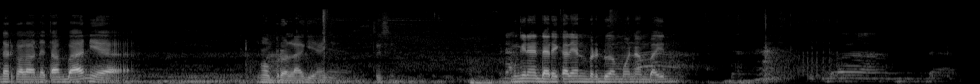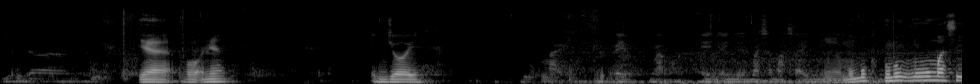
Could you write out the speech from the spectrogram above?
Ntar kalau ada tambahan ya ngobrol lagi aja. Itu sih. Mungkin ada dari kalian berdua mau nambahin? Ya pokoknya enjoy. Masa-masa ini. Ya, mumpung, mumpung, mumpung masih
